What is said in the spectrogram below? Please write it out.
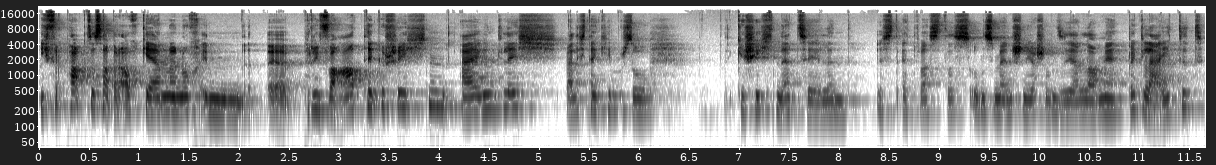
Ich verpacke das aber auch gerne noch in äh, private Geschichten eigentlich, weil ich denke immer so, Geschichten erzählen ist etwas, das uns Menschen ja schon sehr lange begleitet.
